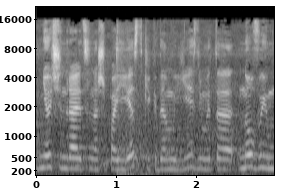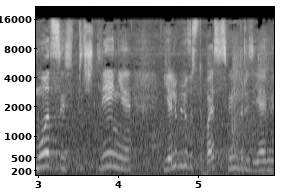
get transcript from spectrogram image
Мне очень нравятся наши поездки, когда мы ездим. Это новые эмоции, впечатления. Я люблю выступать со своими друзьями.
